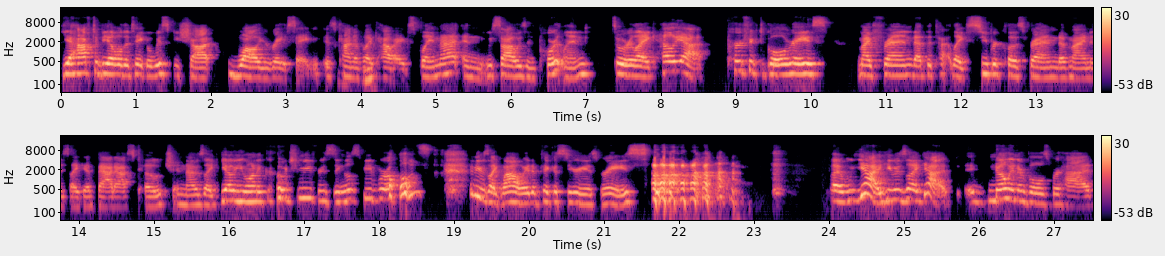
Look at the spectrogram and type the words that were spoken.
you have to be able to take a whiskey shot while you're racing is kind of mm-hmm. like how i explain that and we saw it was in portland so we we're like hell yeah perfect goal race my friend at the time, like super close friend of mine, is like a badass coach. And I was like, yo, you want to coach me for single speed worlds? And he was like, wow, way to pick a serious race. but yeah, he was like, yeah, no intervals were had.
